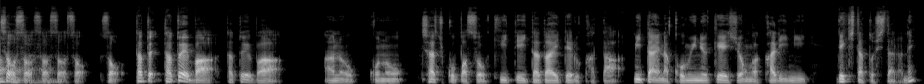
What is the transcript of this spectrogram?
そうそうそうそうそう。そうたと例えば、例えば、あの、このシャチコパスを聞いていただいてる方みたいなコミュニケーションが仮にできたとしたらね。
